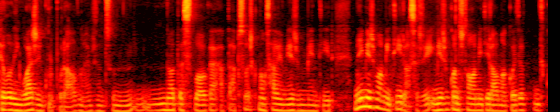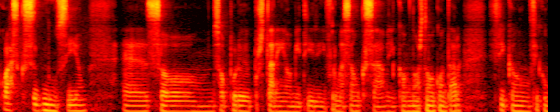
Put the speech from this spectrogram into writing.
pela linguagem corporal, não é? Portanto, nota-se logo, há, há, pessoas que não sabem mesmo mentir, nem mesmo omitir, ou seja, mesmo quando estão a omitir alguma coisa, quase que se denunciam Uh, só, só por, por estarem a omitir informação que sabem, como não estão a contar, ficam, ficam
